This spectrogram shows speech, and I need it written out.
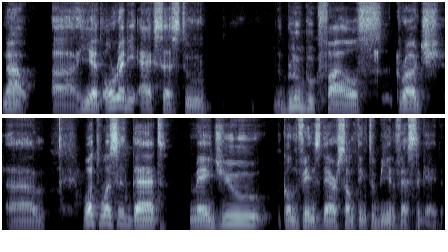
Now, uh, he had already access to the Blue Book files, Grudge. Um, what was it that made you convinced there's something to be investigated?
